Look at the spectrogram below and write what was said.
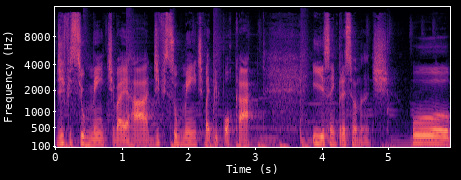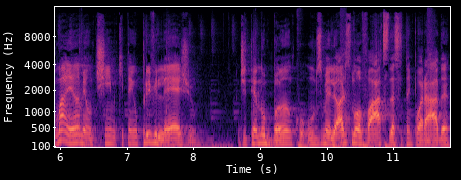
dificilmente vai errar, dificilmente vai pipocar. E isso é impressionante. O Miami é um time que tem o privilégio de ter no banco um dos melhores novatos dessa temporada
